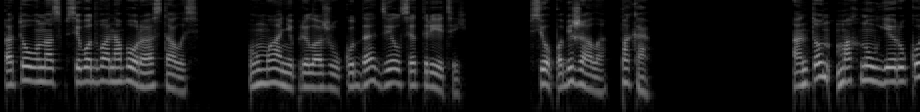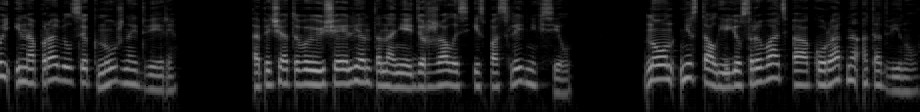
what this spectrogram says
а то у нас всего два набора осталось. Ума не приложу, куда делся третий. Все, побежала, пока». Антон махнул ей рукой и направился к нужной двери. Опечатывающая лента на ней держалась из последних сил. Но он не стал ее срывать, а аккуратно отодвинул.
